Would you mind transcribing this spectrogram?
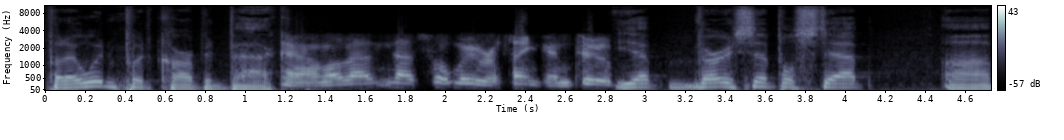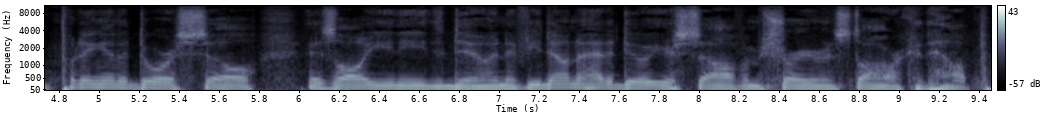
But I wouldn't put carpet back. Yeah, well, that, that's what we were thinking too. Yep, very simple step. Uh, putting in a door sill is all you need to do. And if you don't know how to do it yourself, I'm sure your installer could help.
